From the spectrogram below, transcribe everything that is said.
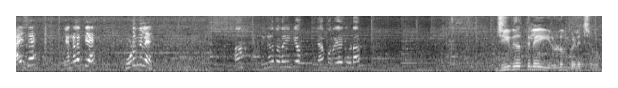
രാജേഷേ ഞങ്ങളെത്തിയ. കൂടുന്നില്ലേ? ആ നിങ്ങൾ തുടങ്ങിക്കോ. ഞാൻ പുറകെ കൂടാം. ജീവിതത്തിലെ ഇരുളും വെളിച്ചവും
